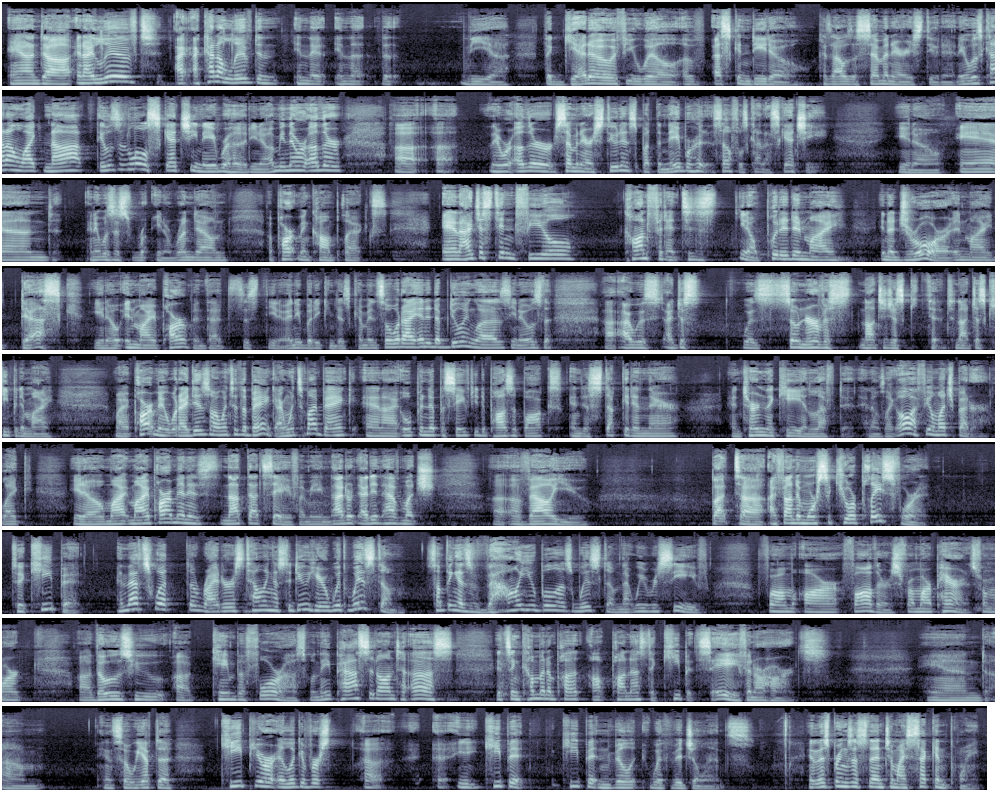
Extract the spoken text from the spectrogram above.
And uh, and I lived, I, I kind of lived in in the in the the the uh, the ghetto, if you will, of Escondido because I was a seminary student. It was kind of like not. It was a little sketchy neighborhood, you know. I mean, there were other uh, uh there were other seminary students, but the neighborhood itself was kind of sketchy, you know, and and it was this you know rundown apartment complex, and I just didn't feel confident to just you know put it in my in a drawer in my desk, you know, in my apartment. That's just you know anybody can just come in. So what I ended up doing was you know was the uh, I was I just was so nervous not to just to, to not just keep it in my my apartment, what I did is I went to the bank. I went to my bank and I opened up a safety deposit box and just stuck it in there and turned the key and left it. And I was like, oh, I feel much better. Like, you know, my, my apartment is not that safe. I mean, I, don't, I didn't have much uh, of value, but uh, I found a more secure place for it to keep it. And that's what the writer is telling us to do here with wisdom. something as valuable as wisdom that we receive from our fathers, from our parents, from our uh, those who uh, came before us, when they pass it on to us, it's incumbent upon, upon us to keep it safe in our hearts. And um, and so we have to keep your look at verse uh, uh keep it keep it in, with vigilance. And this brings us then to my second point.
